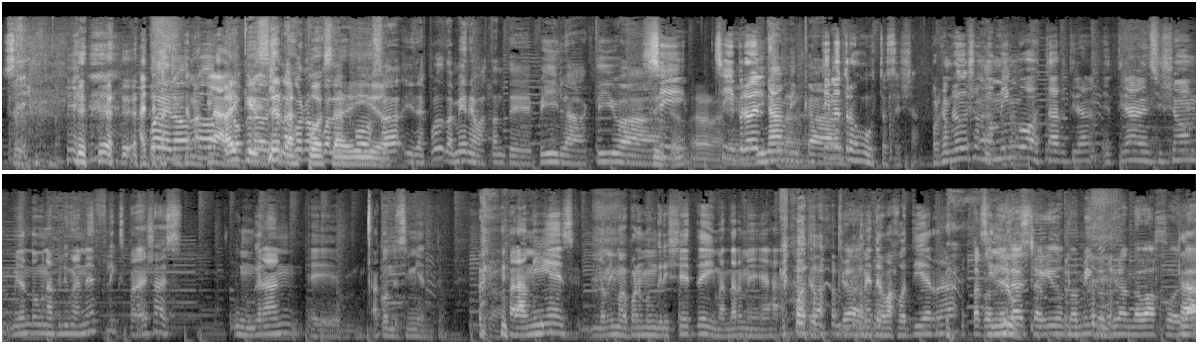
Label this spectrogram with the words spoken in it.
Sí. Ahí te Bueno, no, claro. Hay pero- que pero ser yo la conozco a esposa de esposa y la esposa también es bastante pila, activa. Sí, Sí, la verdad. sí, eh, pero él dinámica. tiene otros gustos ella. Por ejemplo, ella un domingo estar tirada tirada en el sillón mirando una película en Netflix, para ella es un gran eh, acontecimiento. Para mí es lo mismo que ponerme un grillete y mandarme a 4 Claro. metros bajo tierra Está con sin el luz. hacha aquí un domingo tirando abajo del Claro.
